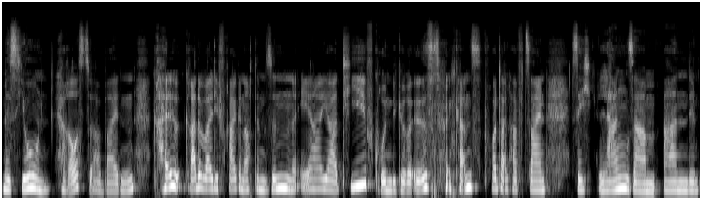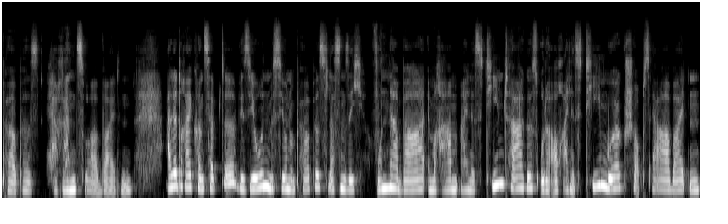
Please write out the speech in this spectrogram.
Mission herauszuarbeiten. Gerade weil die Frage nach dem Sinn eher ja tiefgründigere ist, kann es vorteilhaft sein, sich langsam an den Purpose heranzuarbeiten. Alle drei Konzepte, Vision, Mission und Purpose, lassen sich wunderbar im Rahmen eines Teamtages oder auch eines Teamworkshops erarbeiten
